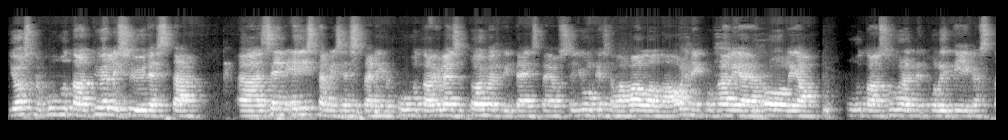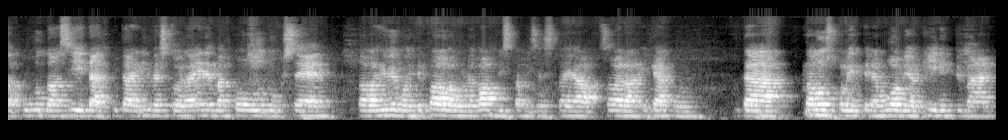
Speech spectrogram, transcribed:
Jos me puhutaan työllisyydestä, sen edistämisestä, niin me puhutaan yleensä toimenpiteistä, joissa julkisella vallalla on niin väliä ja roolia. Puhutaan suhdannepolitiikasta, puhutaan siitä, että pitää investoida enemmän koulutukseen, tai hyvinvointipalveluiden vahvistamisesta ja saadaan ikään kuin tämä talouspoliittinen huomio kiinnittymään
